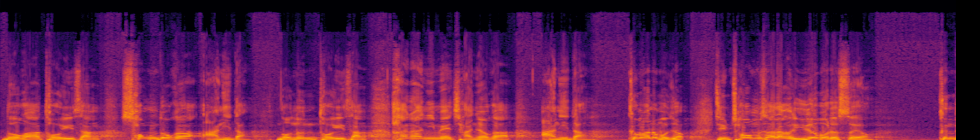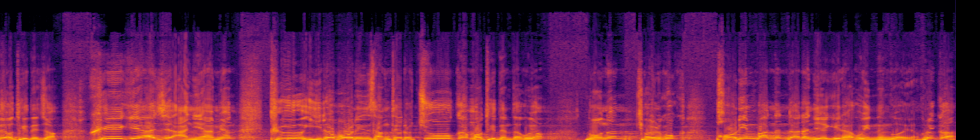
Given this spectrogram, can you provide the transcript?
너가 더 이상 성도가 아니다. 너는 더 이상 하나님의 자녀가 아니다. 그 말은 뭐죠? 지금 처음 사랑을 잃어버렸어요. 근데 어떻게 되죠? 회개하지 아니하면 그 잃어버린 상태로 쭉 가면 어떻게 된다고요? 너는 결국 버림받는다는 얘기를 하고 있는 거예요. 그러니까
